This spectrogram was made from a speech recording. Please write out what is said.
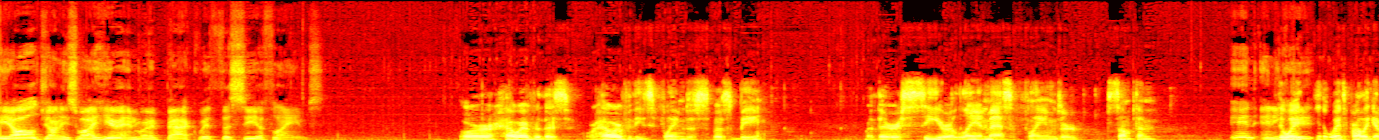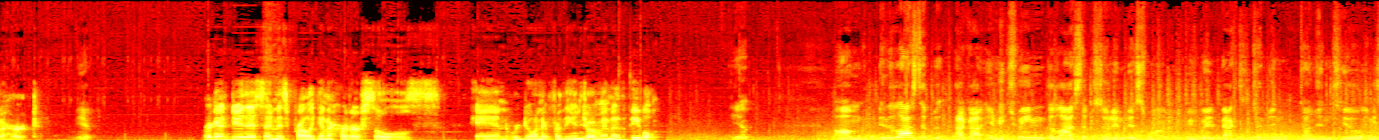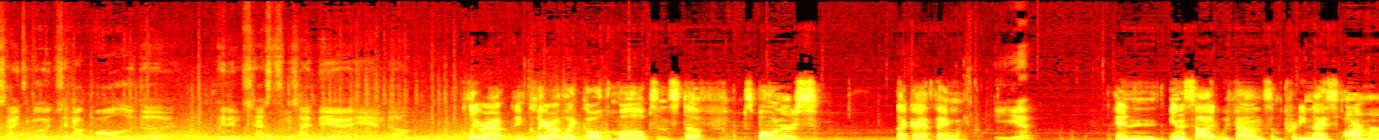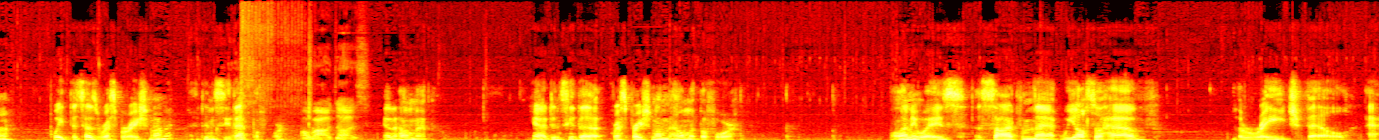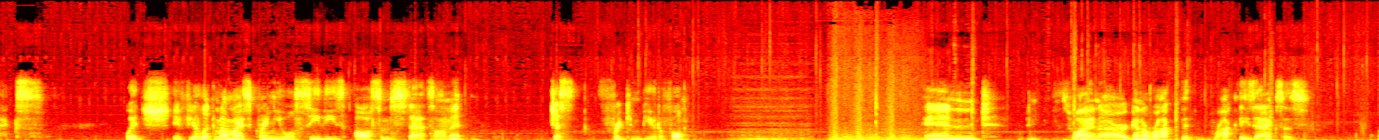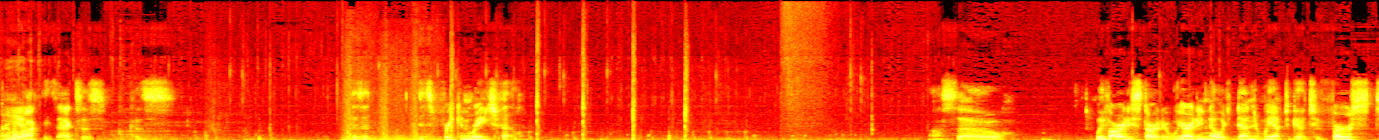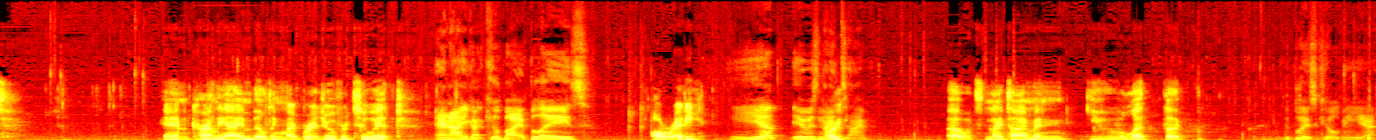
Hey y'all, Johnny Zwei here, and we're back with the Sea of Flames. Or however this, or however these flames are supposed to be, whether a sea or a landmass of flames or something. In any Either way, case, either way, it's probably gonna hurt. yep, We're gonna do this, and it's probably gonna hurt our souls, and we're doing it for the enjoyment of the people. yep. Um, in the last episode, I got in between the last episode and this one, we went back to Dungeon, Dungeon 2 and decided to go check out all of the hidden chests inside there, and, um, Clear out and clear out like all the mobs and stuff, spawners, that kind of thing. yep, And inside, we found some pretty nice armor. Wait, this has respiration on it? I didn't see that before. oh wow, it does. Yeah, the helmet. Yeah, I didn't see the respiration on the helmet before. Well, anyways, aside from that, we also have the Ragefell axe, which, if you're looking on my screen, you will see these awesome stats on it. Just freaking beautiful. And Zwei and I are gonna rock the, rock these axes. We're gonna Yep. rock these axes because because it it's freaking Ragefell. Also, we've already started. We already know which dungeon we have to go to first. And currently I am building my bridge over to it. And I got killed by a blaze. Already? Yep, it was nighttime. Oh, it's nighttime and you let the... The blaze killed me, yeah.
